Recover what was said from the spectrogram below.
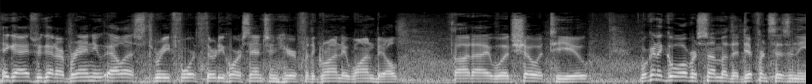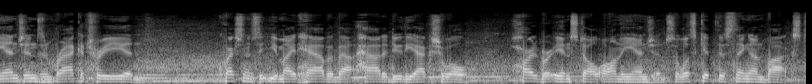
Hey guys, we got our brand new LS3 430 horse engine here for the Grande Juan build. Thought I would show it to you. We're going to go over some of the differences in the engines and bracketry and questions that you might have about how to do the actual hardware install on the engine. So let's get this thing unboxed.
